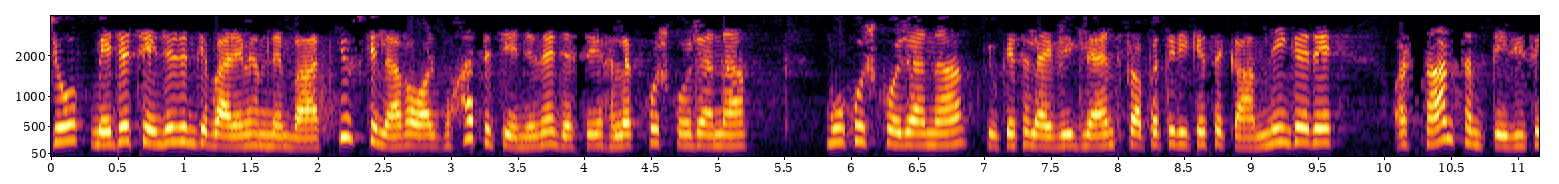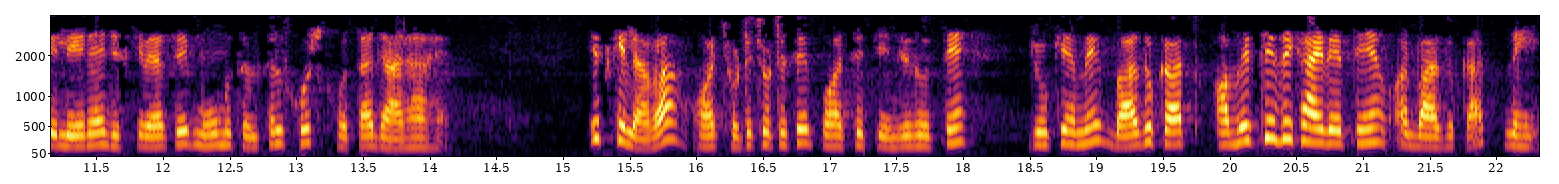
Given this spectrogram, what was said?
جو میجر چینجز ان کے بارے میں ہم نے بات کی اس کے علاوہ اور بہت سے چینجز ہیں جیسے حلق خشک ہو جانا منہ خشک ہو جانا کیونکہ سلائیوری گلینس پراپر طریقے سے کام نہیں کرے اور سانس ہم تیزی سے لے رہے ہیں جس کی وجہ سے منہ مسلسل خشک ہوتا جا رہا ہے اس کے علاوہ اور چھوٹے چھوٹے سے بہت سے چینجز ہوتے ہیں جو کہ ہمیں بعض اوقات آبیسلی دکھائی دیتے ہیں اور بعض اوقات نہیں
